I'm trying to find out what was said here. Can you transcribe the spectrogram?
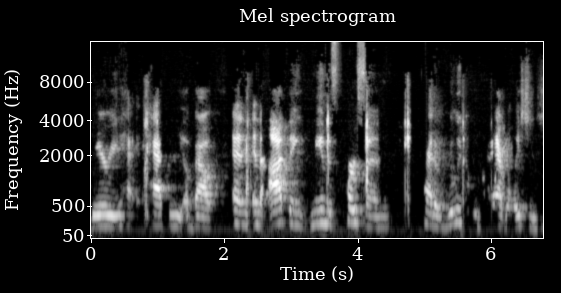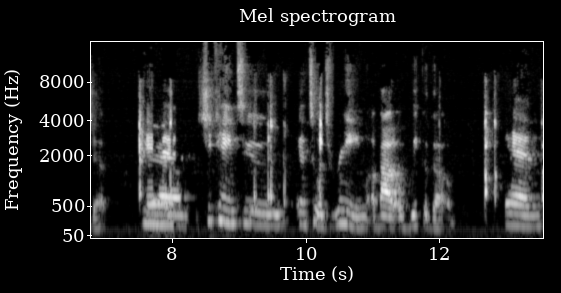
very ha- happy about. And and the odd thing, me and this person had a really, really bad relationship. And she came to into a dream about a week ago. And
